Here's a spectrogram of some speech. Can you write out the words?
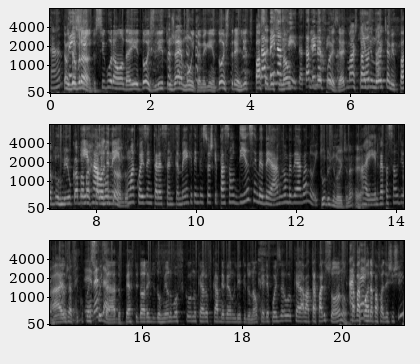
tá? Então, Debrando, segura a onda aí, 2 litros já é muito, amiguinho. 2, 3 litros, passa tá disso não. Fita, tá bem na depois, fita. é mais tarde de noite, amigo, para dormir o cabo vai ficar levantando. Uma coisa interessante também é que tem pessoas que passam o dia sem beber água e vão beber água à noite. Tudo de noite, né? É. Aí ele vai passar o dia Ah, eu já fico com é esse verdade. cuidado. Perto da hora de dormir eu não, vou ficar, não quero ficar bebendo líquido não, porque depois eu quero, atrapalho o sono. Acaba Até acorda para fazer xixi,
